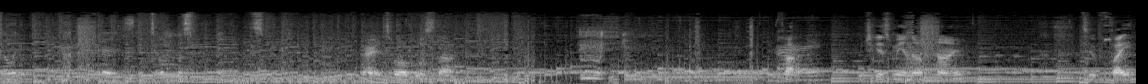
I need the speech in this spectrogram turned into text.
going, because it's almost it's All right. Twelve will stop. Alright. Which gives me enough time to fight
